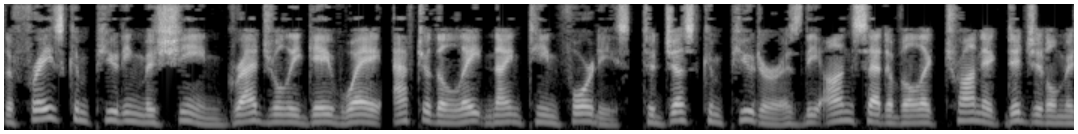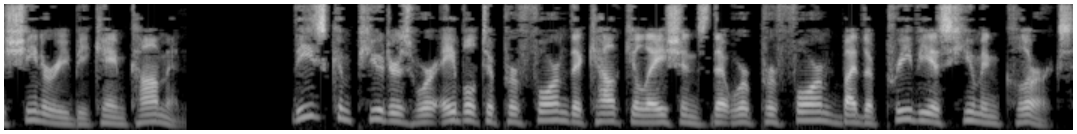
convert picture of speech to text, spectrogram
The phrase computing machine gradually gave way, after the late 1940s, to just computer as the onset of electronic digital machinery became common. These computers were able to perform the calculations that were performed by the previous human clerks,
